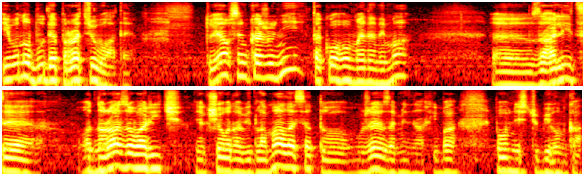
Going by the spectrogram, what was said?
і воно буде працювати. То я всім кажу, ні, такого в мене нема. Е, Взагалі це одноразова річ. Якщо вона відламалася, то вже заміна хіба повністю бігунка.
